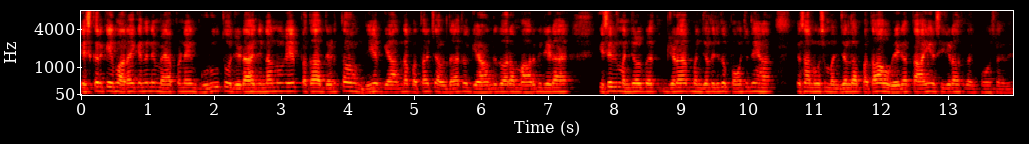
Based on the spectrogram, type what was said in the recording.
ਇਸ ਕਰਕੇ ਮਹਾਰਾਜ ਕਹਿੰਦੇ ਨੇ, ਮੈਂ ਆਪਣੇ ਗੁਰੂ ਤੋਂ ਜਿਹੜਾ ਹੈ, ਜਿਨ੍ਹਾਂ ਨੂੰ ਇਹ ਪਤਾ, ਦ੍ਰਿੜਤਾ ਹੁੰਦੀ ਹੈ, ਗਿਆਨ ਦਾ ਪਤਾ ਚੱਲਦਾ ਹੈ, ਤੇ ਗਿਆਨ ਦੇ ਦੁਆਰਾ ਮਾਰਗ ਜਿਹੜਾ ਹੈ ਕਿਸੇ ਵੀ ਮੰਜ਼ਿਲ ਪ- ਜਿਹੜਾ ਮੰਜ਼ਿਲ ਤੇ ਜਦੋਂ ਪਹੁੰਚਦੇ ਹਾਂ ਤੇ ਸਾਨੂੰ ਉਸ ਮੰਜ਼ਿਲ ਦਾ ਪਤਾ ਹੋਵੇਗਾ, ਤਾਂ ਹੀ ਅਸੀਂ ਜਿਹੜਾ ਉਸ ਤੱਕ ਪਹੁੰਚ ਸਕਦੇ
